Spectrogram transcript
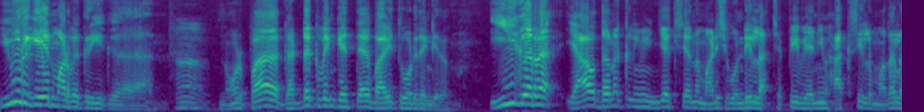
ಇವ್ರಿಗೆ ಏನು ಮಾಡ್ಬೇಕ್ರಿ ಈಗ? ನೋಡಪ್ಪ ಗಡ್ಡಕ್ಕೆ ಬೆಂಕಿ ಎತ್ತ ಬಾಯಿ ತೋಡ್ದಂಗೆ ಈಗರ ಯಾವ ದನಕ್ಕೆ ನೀವು ಇಂಜೆಕ್ಷನ್ ಮಾಡಿಸಿಕೊಂಡಿಲ್ಲ ಚಪ್ಪಿ ಬ್ಯಾನಿ ಹಾಕಿಸಿಲ್ಲ ಮೊದಲ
